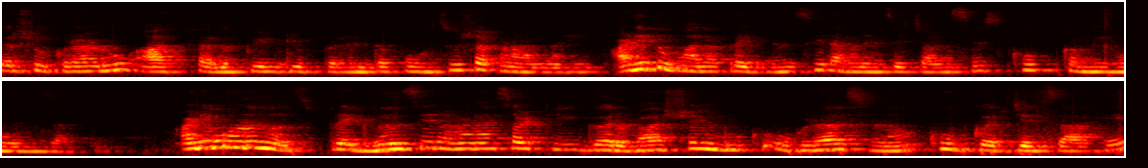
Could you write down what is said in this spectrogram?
तर शुक्राणू आत फॅलोपियन ट्यूबपर्यंत पोहोचू शकणार नाही आणि तुम्हाला प्रेग्नन्सी राहण्याचे चान्सेस खूप कमी होऊन जातील. आणि म्हणूनच प्रेग्नन्सी राहण्यासाठी गर्भाशय मुख उघडं असणं खूप गरजेचं आहे.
